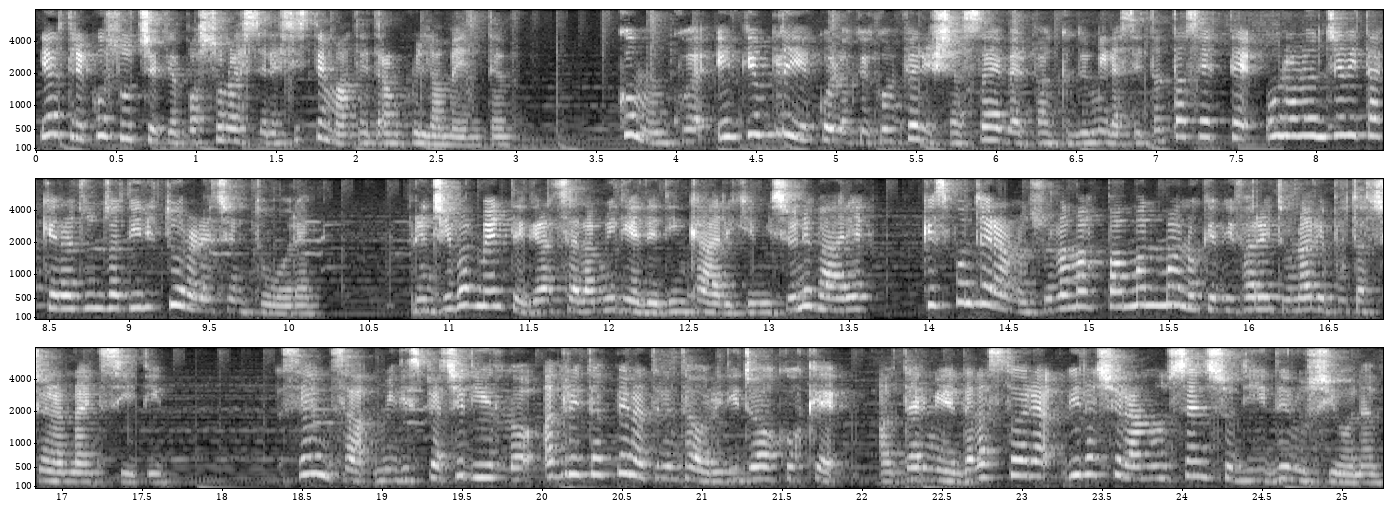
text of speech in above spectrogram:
e altre cosucce che possono essere sistemate tranquillamente. Comunque, il gameplay è quello che conferisce a Cyberpunk 2077 una longevità che raggiunge addirittura le 100 ore. principalmente grazie alla miriade di incarichi e missioni varie che spunteranno sulla mappa man mano che vi farete una reputazione a Night City. Senza, mi dispiace dirlo, avrete appena 30 ore di gioco che, al termine della storia, vi lasceranno un senso di delusione.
